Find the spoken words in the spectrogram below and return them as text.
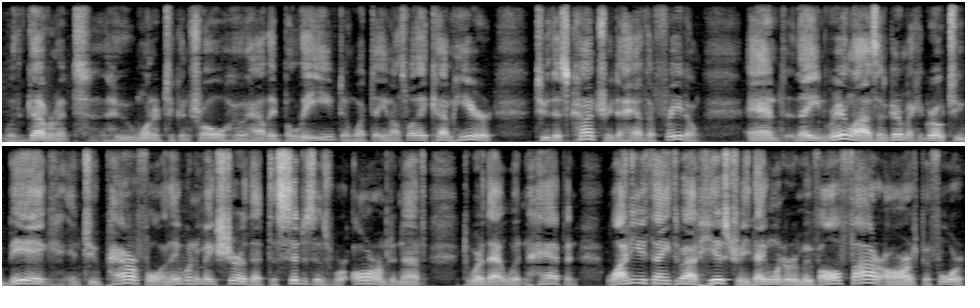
with government who wanted to control who, how they believed and what they, you know, that's why they come here to this country to have the freedom. And they realized that a government could grow too big and too powerful, and they wanted to make sure that the citizens were armed enough to where that wouldn't happen. Why do you think throughout history they want to remove all firearms before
